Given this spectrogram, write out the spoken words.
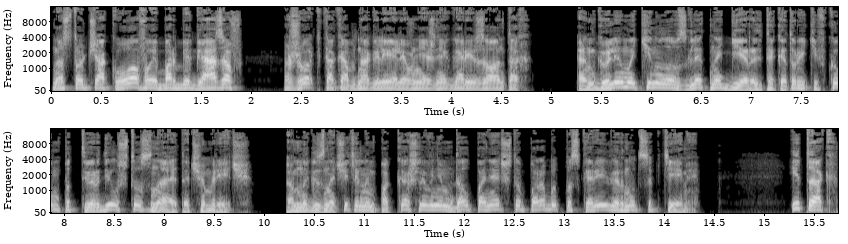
На стучаков и барбигазов. Жуть, как обнаглели в нижних горизонтах. Ангулема кинула взгляд на Геральта, который кивком подтвердил, что знает, о чем речь а многозначительным покашливанием дал понять, что пора бы поскорее вернуться к теме. «Итак»,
